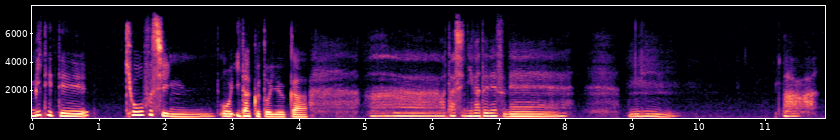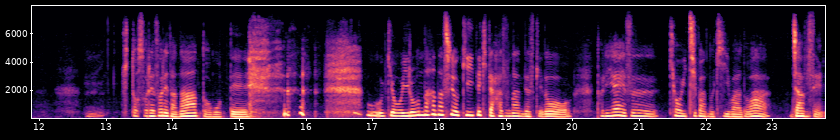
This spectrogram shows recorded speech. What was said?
見てて恐怖心を抱くというか。あ私苦手ですね。うん。まあ、うん、人それぞれだなと思って。もう今日いろんな話を聞いてきたはずなんですけどとりあえず今日一番のキーワードはジャンセン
